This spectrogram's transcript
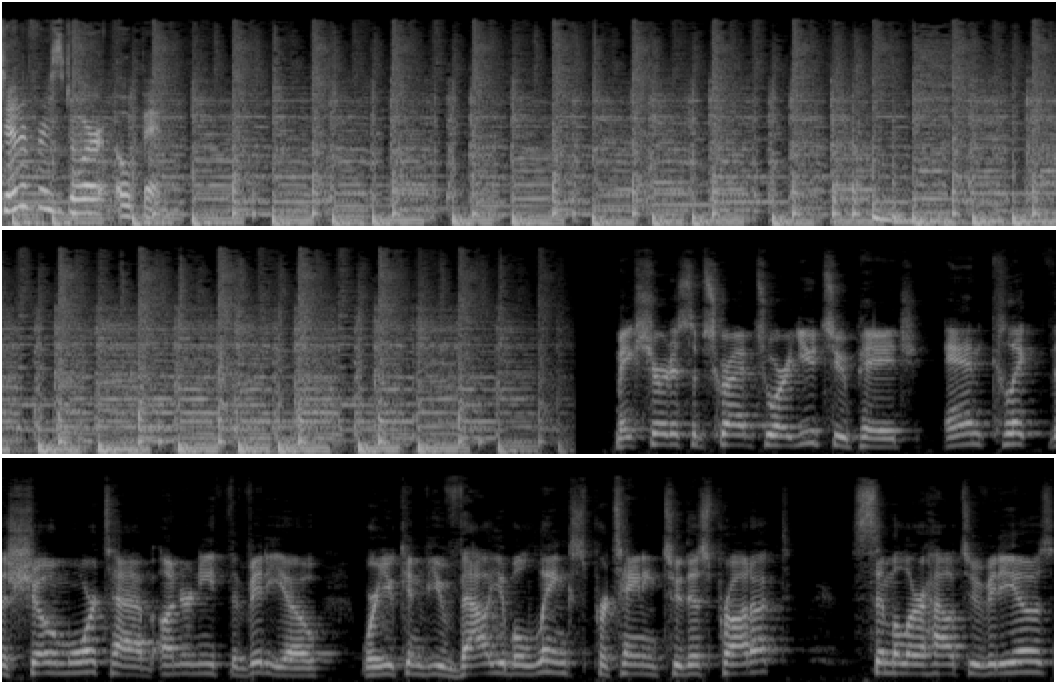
Jennifer's door open. Make sure to subscribe to our YouTube page and click the Show More tab underneath the video where you can view valuable links pertaining to this product, similar how-to videos,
